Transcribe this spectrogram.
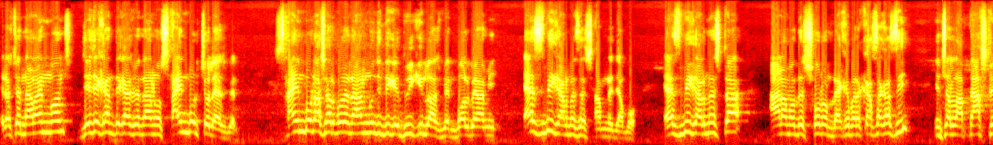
এটা হচ্ছে নারায়ণগঞ্জ, যে যেখান থেকে আসবেন নারায়ণগঞ্জ সাইনবোর্ড চলে আসবেন। সাইনবোর্ড আসার পরে নারায়ণগঞ্জের দিকে দুই কিলো আসবেন বলবেন আমি এসবি গার্মেন্টস এর সামনে যাব। এসবি গার্মেন্টসটা আর আমাদের শোরুমটা একেবারে কাছাকাছি। ইনশাল্লাহ আপনি আসলে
